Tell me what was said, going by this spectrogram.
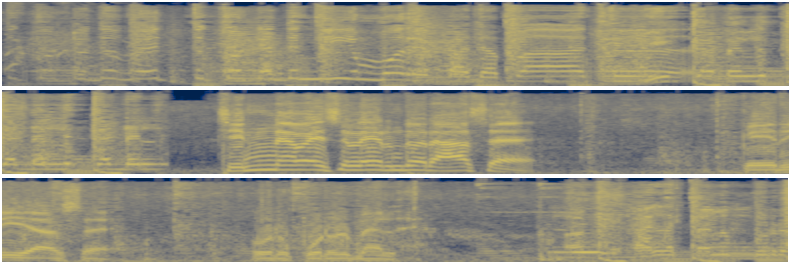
கொட்டது வெத்து கொட்டது நீ முறைப்பத பார்த்து கடல் கடல் கடல் சின்ன வயசுல இருந்த ஒரு ஆசை. பெரிய ஆசை. ஒரு பொருள் மேல. நல்ல தழும்புற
